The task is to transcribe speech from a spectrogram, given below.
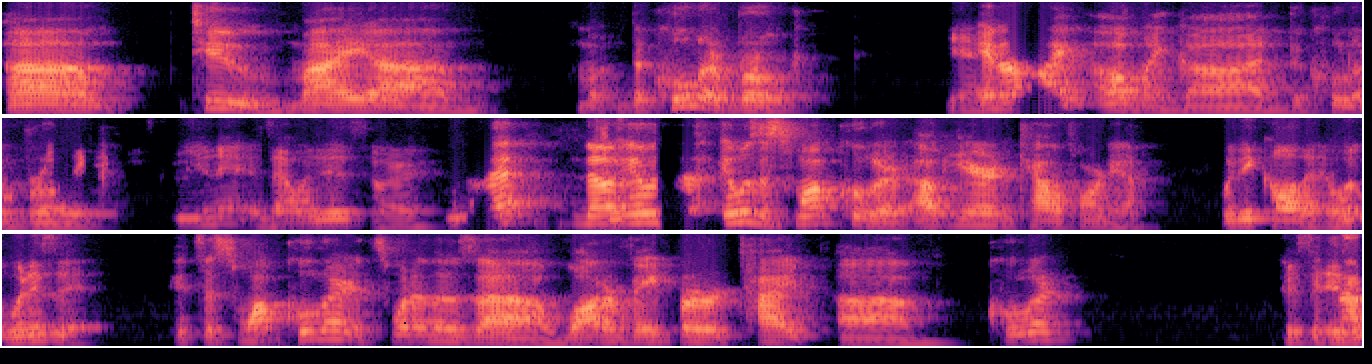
um, Tu, my, um, m- the cooler broke. yeah. And I'm like, oh my God, the cooler broke. Unit is that what it is, or That, no, it was it was a swamp cooler out here in California. what do they call that? What, what is it? It's a swamp cooler. It's one of those uh, water vapor type um, cooler. Is, It's is, not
